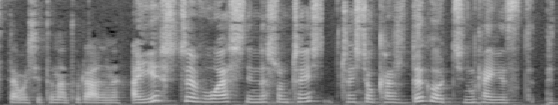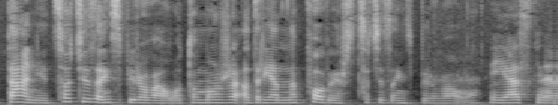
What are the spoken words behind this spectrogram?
Stało się to naturalne. A jeszcze właśnie naszą część, częścią każdego odcinka jest pytanie, co Cię zainspirowało? To może Adrianna powiesz, co Cię zainspirowało? Jasne.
